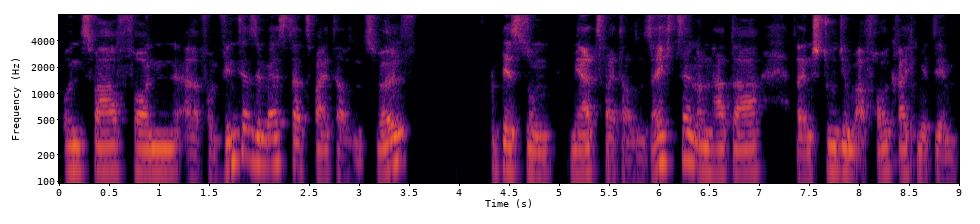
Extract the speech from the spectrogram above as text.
und zwar von, äh, vom Wintersemester 2012 bis zum März 2016 und hat da sein Studium erfolgreich mit dem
